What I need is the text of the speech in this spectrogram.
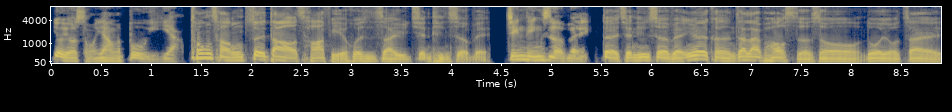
又有什么样的不一样？通常最大的差别会是在于监听设备。监听设备，对，监听设备，因为可能在 live house 的时候，如果有在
